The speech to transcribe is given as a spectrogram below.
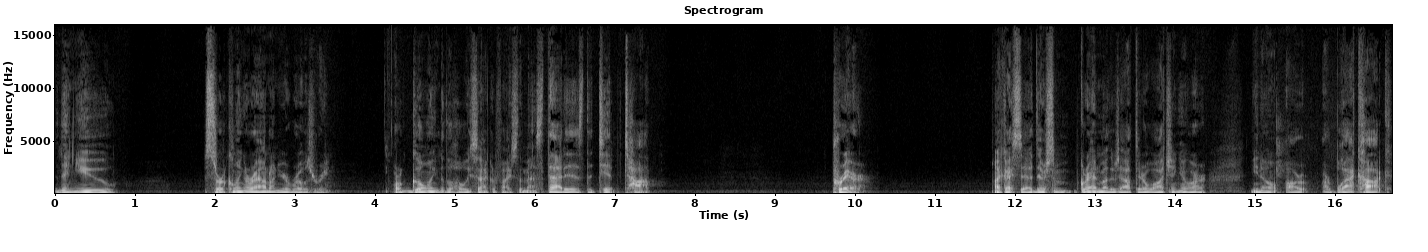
than you circling around on your rosary or going to the holy sacrifice of the mass. That is the tip top prayer. Like I said, there's some grandmothers out there watching who are, you know, are are Black Hawk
